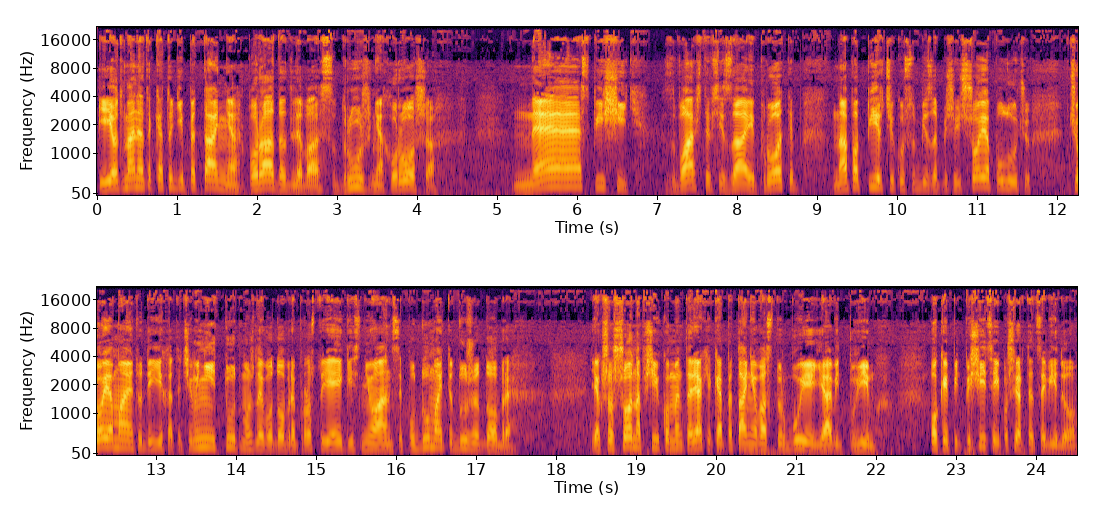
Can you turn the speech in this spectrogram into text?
І от мене таке тоді питання, порада для вас, дружня, хороша. Не спішіть. Зважте всі за і проти. На папірчику собі запишіть, що я получу, що я маю туди їхати. Чи мені і тут можливо добре, просто є якісь нюанси. Подумайте дуже добре. Якщо що, напишіть в коментарях, яке питання вас турбує, я відповім. Поки підпишіться і поширте це відео.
